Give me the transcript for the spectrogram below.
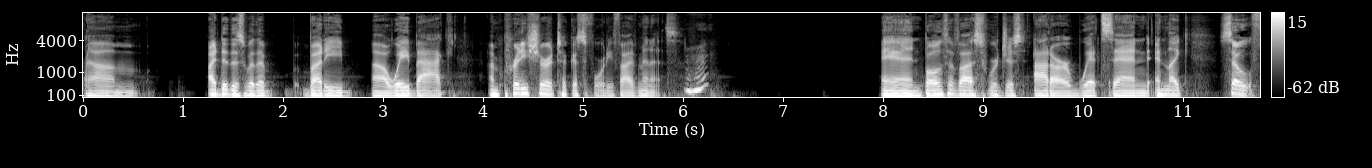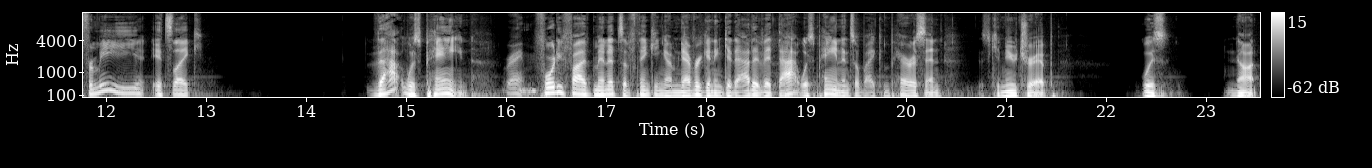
Um, I did this with a buddy uh, way back. I'm pretty sure it took us 45 minutes. Mhm. And both of us were just at our wits' end. And like, so for me, it's like that was pain. Right. 45 minutes of thinking I'm never going to get out of it, that was pain. And so by comparison, this canoe trip was not.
